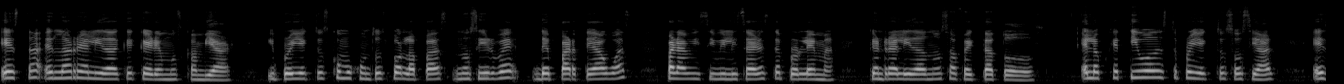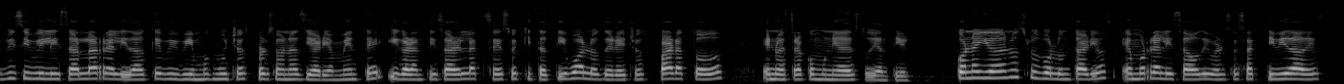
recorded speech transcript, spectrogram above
Esta es la realidad que queremos cambiar y proyectos como Juntos por la Paz nos sirve de parteaguas para visibilizar este problema que en realidad nos afecta a todos. El objetivo de este proyecto social es visibilizar la realidad que vivimos muchas personas diariamente y garantizar el acceso equitativo a los derechos para todos en nuestra comunidad estudiantil. Con ayuda de nuestros voluntarios hemos realizado diversas actividades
